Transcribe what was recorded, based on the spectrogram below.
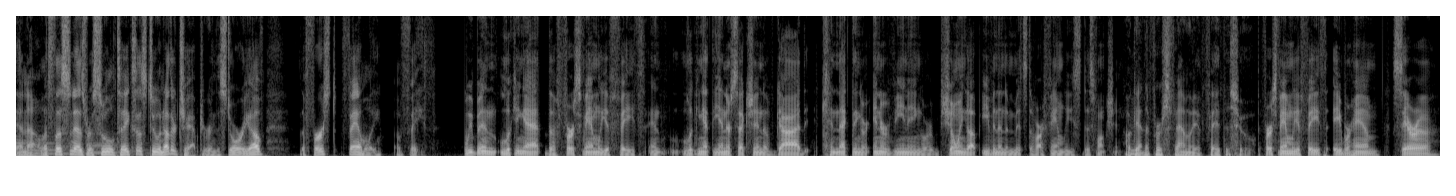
And now let's listen as Rasul takes us to another chapter in the story of the first family of faith. We've been looking at the first family of faith and looking at the intersection of God connecting or intervening or showing up even in the midst of our family's dysfunction. Okay, and the first family of faith is who? The first family of faith Abraham, Sarah,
